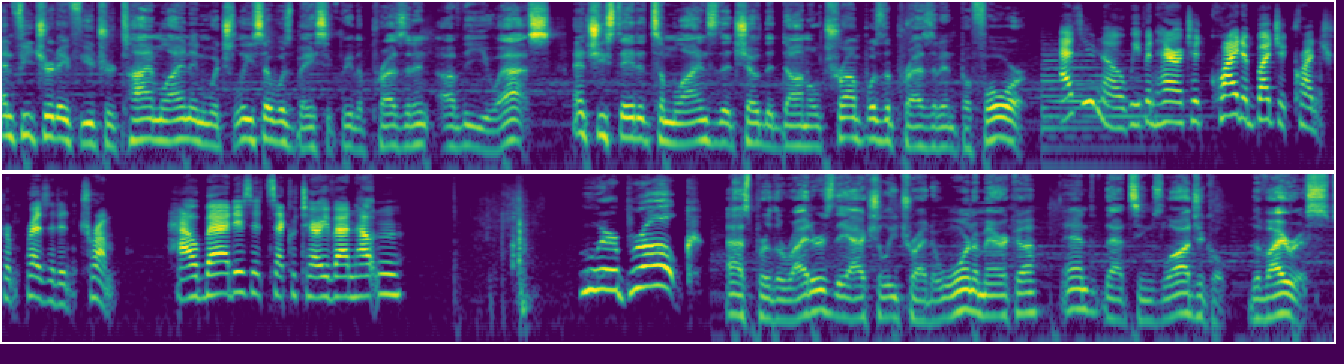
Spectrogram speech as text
and featured a future timeline in which Lisa was basically the president of the US, and she stated some lines that showed that Donald Trump was the president before. As you know, we've inherited quite a budget crunch from President Trump. How bad is it, Secretary Van Houten? We're broke. As per the writers, they actually tried to warn America, and that seems logical. The virus.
